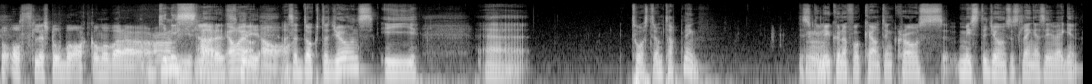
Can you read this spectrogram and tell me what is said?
Och Osler står bakom och bara ah, Gnisslar. Ja, ja. ja. Alltså Dr. Jones i eh, Thåström-tappning Det skulle Mm. ju kunna få Counting Crows Mr. Jones att slänga sig i väggen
